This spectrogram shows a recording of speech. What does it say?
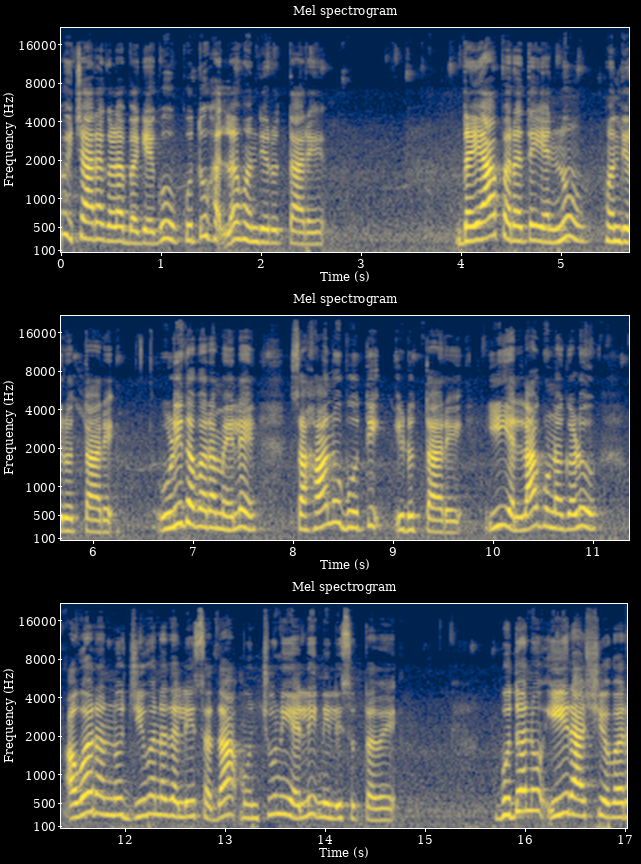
ವಿಚಾರಗಳ ಬಗೆಗೂ ಕುತೂಹಲ ಹೊಂದಿರುತ್ತಾರೆ. ದಯಾಪರತೆಯನ್ನು ಹೊಂದಿರುತ್ತಾರೆ. ಉಳಿದವರ ಮೇಲೆ ಸಹಾನುಭೂತಿ ಇಡುತ್ತಾರೆ. ಈ ಎಲ್ಲ ಗುಣಗಳು ಅವರನ್ನು ಜೀವನದಲ್ಲಿ ಸದಾ ಮುಂಚೂಣಿಯಲ್ಲಿ ನಿಲ್ಲಿಸುತ್ತವೆ. ಬುಧನು ಈ ರಾಶಿಯವರ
